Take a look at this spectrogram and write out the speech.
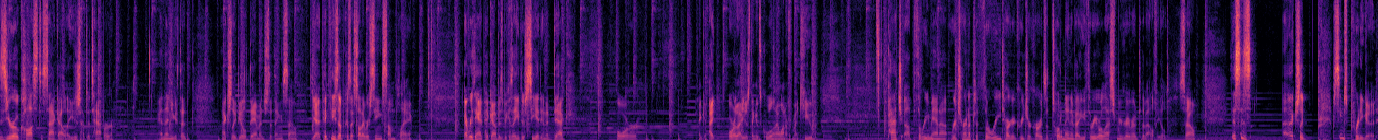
zero cost sack outlet. You just have to tap her, and then you get to actually deal damage to things. So yeah, I picked these up because I saw they were seeing some play. Everything I pick up is because I either see it in a deck, or I, I or I just think it's cool and I want it for my cube. Patch up three mana, return up to three target creature cards with total mana value three or less from your graveyard to the battlefield. So this is actually seems pretty good.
